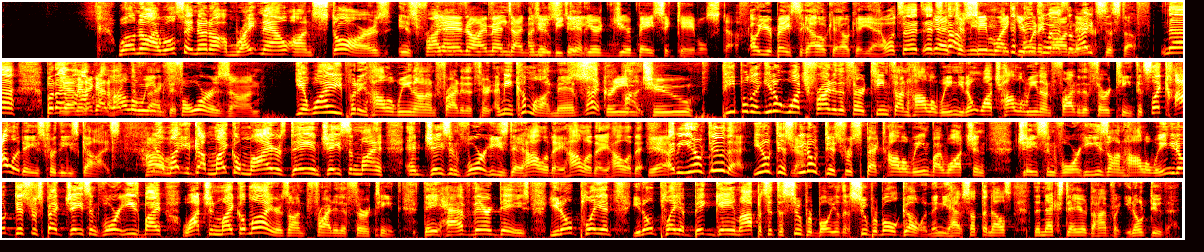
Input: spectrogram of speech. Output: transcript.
Well, no, I will say no, no. um, Right now on Starz is Friday. Yeah, the no, I meant on a just new beginning. your your basic cable stuff. Oh, your basic. Okay, okay, yeah. Well, it's, it's Yeah, it just I mean, seemed like it you who has gone the there. rights to stuff. Nah, but yeah, I, I mean, I got like the Halloween four is on. Yeah, why are you putting Halloween on on Friday the third? I mean, come on, man. Right- Scream Ha- two. People, don't, you don't watch Friday the 13th on Halloween. You don't watch Halloween on Friday the 13th. It's like holidays for these guys. You, know, Holiday. Mi- you got Michael Myers Day and Jason My- and Jason Voorhees Day. Holiday, holiday, holiday. Yeah. I mean, you don't do that. You don't dis- you don't disrespect Halloween by watching Jason Voorhees on Halloween. You don't disrespect Jason Voorhees by watching Michael Myers on Friday the 13th. They have their days. You don't play it. You don't play a big game opposite the Super Bowl. You let the Super Bowl go, and then you have something else the next day or the time for it. You don't do that.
